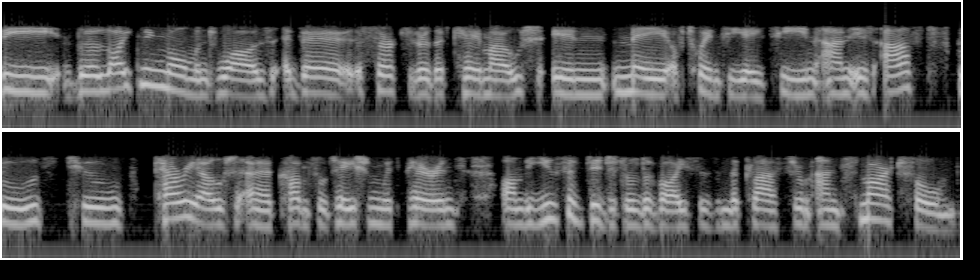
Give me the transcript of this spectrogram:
the the lightning moment was the circular that came out in May of 2018, and it asked schools to carry out a consultation with parents on the use of digital devices in the classroom and smartphones.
